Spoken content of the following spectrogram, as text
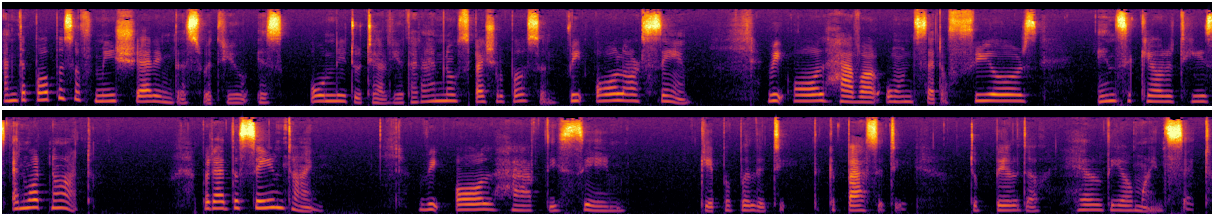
And the purpose of me sharing this with you is only to tell you that I'm no special person. We all are same. We all have our own set of fears, insecurities, and whatnot. But at the same time, we all have the same capability, the capacity to build a healthier mindset.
